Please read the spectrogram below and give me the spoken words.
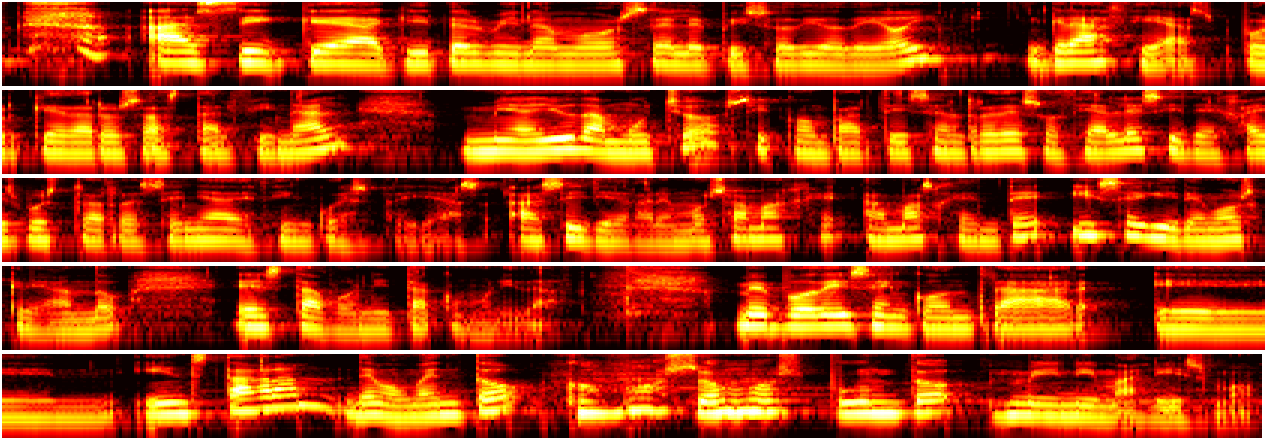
Así que aquí terminamos el episodio de hoy. Gracias por quedaros hasta el final. Me ayuda mucho si compartís en redes sociales y dejáis vuestra reseña de 5 estrellas. Así llegaremos a más gente y seguiremos creando esta bonita comunidad. Me podéis encontrar en Instagram, de momento, como somos.minimalismo.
